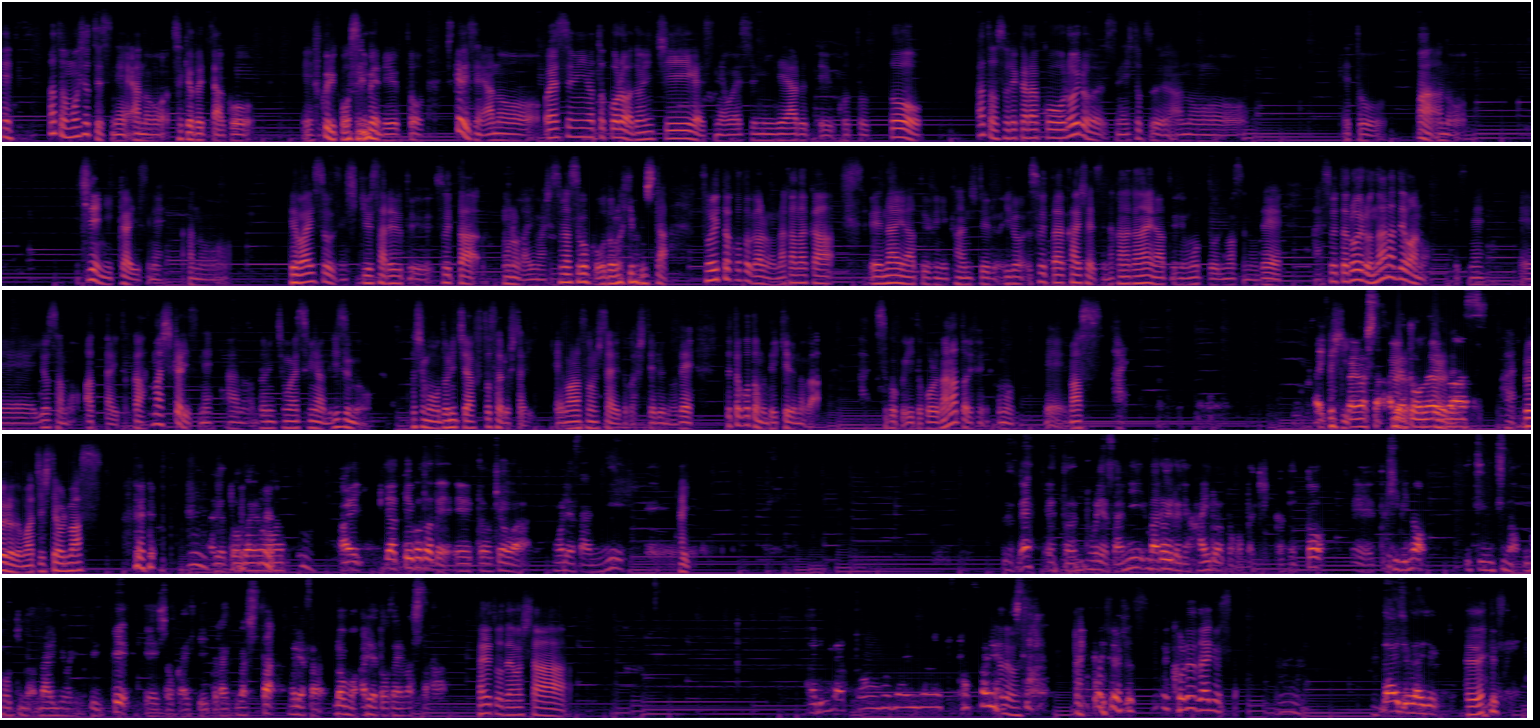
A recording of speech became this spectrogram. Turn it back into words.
で、あともう一つですね、あの、先ほど言った、こう、えー、福利厚生面で言うと、しっかりですね、あの、お休みのところは土日がですね、お休みであるということと、あと、それから、こう、いろいろですね、一つ、あの、えっと、まあ、あの、1年に1回ですね、あの、デバイスをですね、支給されるという、そういったものがありました。それはすごく驚きました。そういったことがあるのはなかなか、えー、ないなというふうに感じている、いろそういった会社ですね、なかなかないなというふうに思っておりますので、はい、そういったロイロならではのですね、えー、良さもあったりとか、まあ、しっかりですね、あの、土日も休みなのでリズムを、私も土日はフットサルしたり、えー、マラソンしたりとかしてるので、そういったこともできるのが、はい、すごくいいところだなというふうに思っています。はい。はい、ぜひ。わかりました。ありがとうございます。はい、ロイロでお待ちしております。ありがとうございます。はい。じゃあ、ということで、えっ、ー、と、今日は森谷さんに、えー、はい。ですね。えっ、ー、と、森谷さんに、まあ、ロイロに入ろうと思ったきっかけと、えっ、と、日々の一日の動きの内容について、え紹介していただきました。森谷さん、どうもありがとうございました。ありがとうございました。ありがとうございます。助かりました。これで大丈夫ですか？大丈夫、大丈夫。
